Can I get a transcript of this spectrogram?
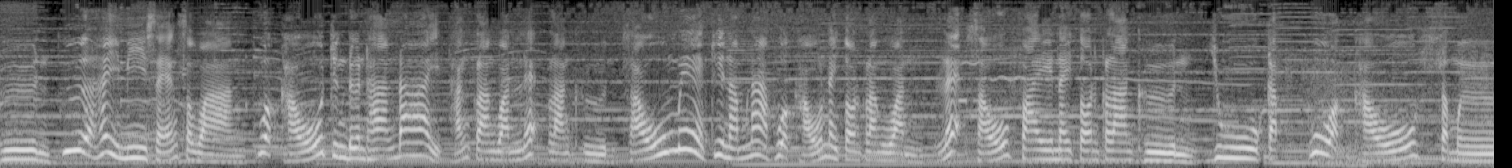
คืน เพื่อให้มีแสงสว่าง พวกเขาจึงเดินทางได้ทั้งกลางวันและกลางคืน เสาเมฆที่นำหน้าพวกเขาในตอนกลางวัน และเสาไฟในตอนกลางคืน อยู่กับ พวกเขาเสมอ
